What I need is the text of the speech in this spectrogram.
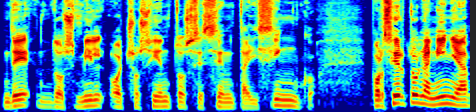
de 2.865. Por cierto, una niña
